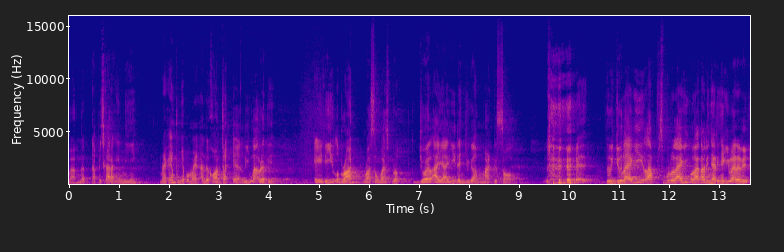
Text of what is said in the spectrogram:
banget. Tapi sekarang ini mereka yang punya pemain under contract ya lima berarti. AD LeBron Russell Westbrook Joel Ayayi dan juga Mark Gasol. Tujuh lagi, sepuluh lagi gue gak tahu nyarinya gimana nih.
